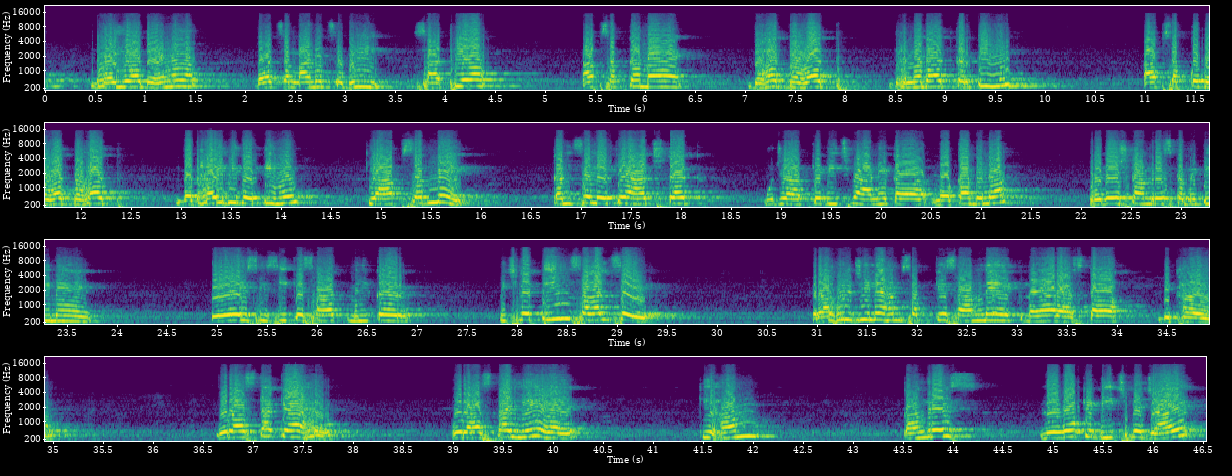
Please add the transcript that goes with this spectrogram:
भाइयों, बहनों, बहुत सम्मानित सभी साथियों, आप सबका मैं बहुत बहुत धन्यवाद करती हूँ। आप सबको बहुत बहुत बधाई भी देती हूँ कि आप सबने कल से लेके आज तक मुझे आपके बीच में आने का मौका मिला। प्रदेश कांग्रेस कमेटी ने एआईसीसी के साथ मिलकर पिछले तीन साल से राहुल जी ने हम सबके सामने एक नया रास्ता दिखाया। वो रास्ता क्या है? वो रास्ता ये है कि हम कांग्रेस लोगों के बीच में जाए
